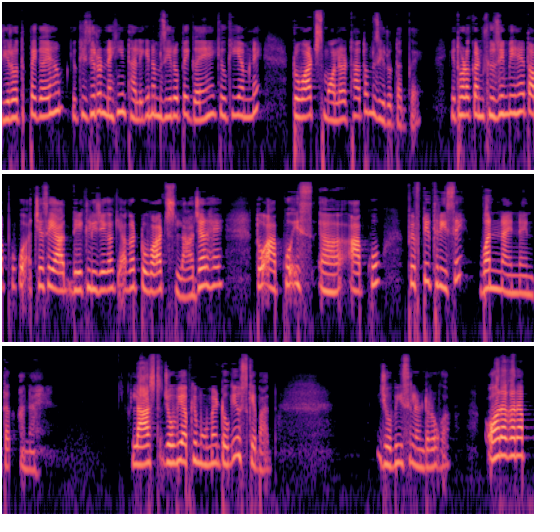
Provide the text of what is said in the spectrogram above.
ज़ीरो पे गए हम क्योंकि ज़ीरो नहीं था लेकिन हम ज़ीरो पे गए हैं क्योंकि हमने टुवार्ड स्मॉलर था तो हम ज़ीरो तक गए. ये थोड़ा कंफ्यूजिंग भी है तो आपको अच्छे से याद देख लीजिएगा कि अगर टुवार्ड्स लार्जर है तो आपको इस आ, आपको 53 से 199 तक आना है. लास्ट जो भी आपकी मूवमेंट होगी उसके बाद जो भी सिलेंडर होगा. और अगर आप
